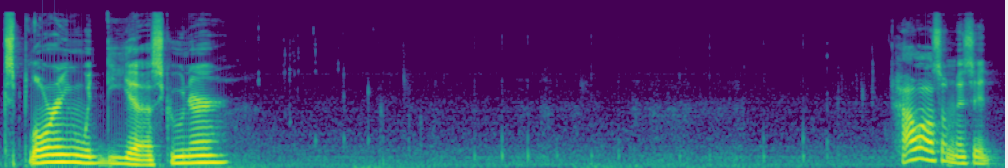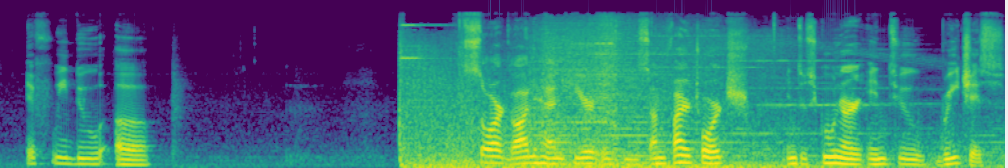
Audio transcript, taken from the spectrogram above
exploring with the uh, schooner. How awesome is it if we do a Sword Godhead here is the Sunfire Torch into schooner into breeches.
